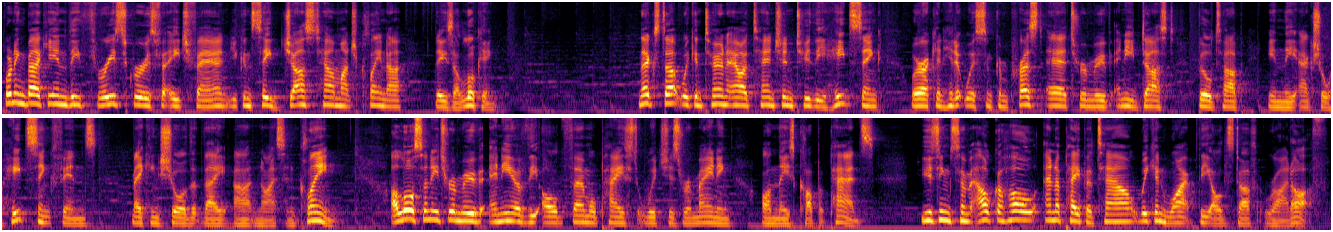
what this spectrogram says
Putting back in the three screws for each fan, you can see just how much cleaner these are looking. Next up, we can turn our attention to the heatsink where I can hit it with some compressed air to remove any dust built up in the actual heatsink fins making sure that they are nice and clean. I'll also need to remove any of the old thermal paste which is remaining on these copper pads. Using some alcohol and a paper towel, we can wipe the old stuff right off.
